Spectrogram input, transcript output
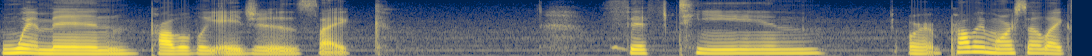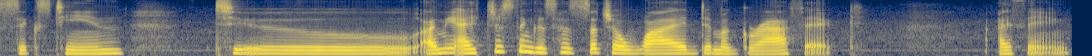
women, probably ages like 15 or probably more so like 16 to I mean I just think this has such a wide demographic I think.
